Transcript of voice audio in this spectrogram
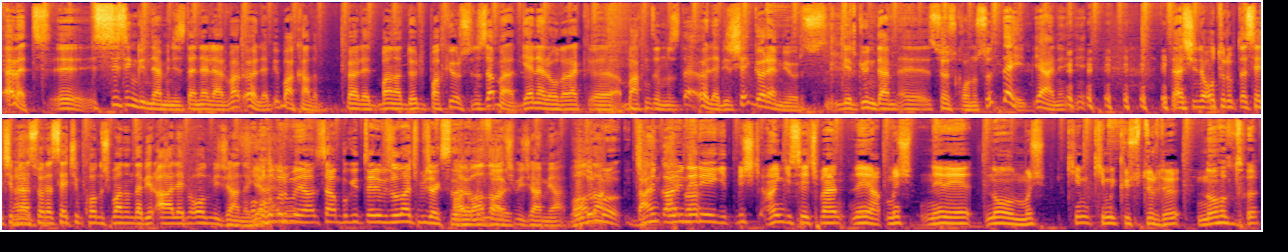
Evet e, sizin gündeminizde neler var öyle bir bakalım. Böyle bana dönüp bakıyorsunuz ama genel olarak e, baktığımızda öyle bir şey göremiyoruz. Bir gündem e, söz konusu değil. Yani sen şimdi oturup da seçimden sonra seçim konuşmanın da bir alemi olmayacağını. Yani, Olur mu ya? Sen bugün televizyon açmayacaksın. Ay vallahi Fahir. açmayacağım ya. Olur Vallahi mu? ben Kimin galiba- oyu nereye gitmiş? Hangi seçmen ne yapmış? Nereye ne olmuş? Kim kimi küstürdü? Ne oldu?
